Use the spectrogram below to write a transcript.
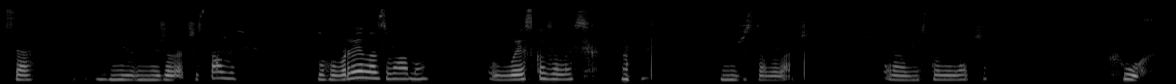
Все, мені, вже легше стало. Поговорила з вами, висказалась. Мені вже стало легше. Реально стало легше. Фух.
